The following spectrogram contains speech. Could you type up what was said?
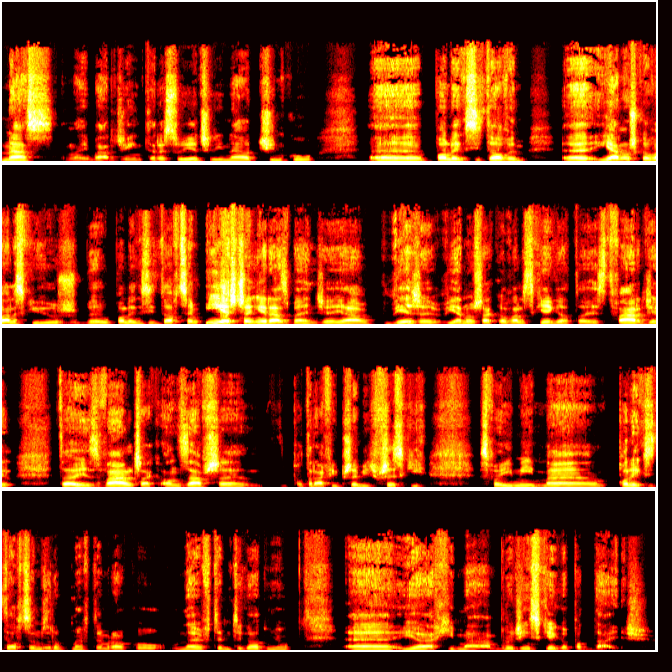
nas najbardziej interesuje, czyli na odcinku e, polexitowym. E, Janusz Kowalski już był polexitowcem i jeszcze nie raz będzie. Ja wierzę w Janusza Kowalskiego, to jest twardziel, to jest walczak, on zawsze potrafi przebić wszystkich. Swoimi e, polexitowcem zróbmy w tym roku, w tym tygodniu Joachima Brudzińskiego poddaje się.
